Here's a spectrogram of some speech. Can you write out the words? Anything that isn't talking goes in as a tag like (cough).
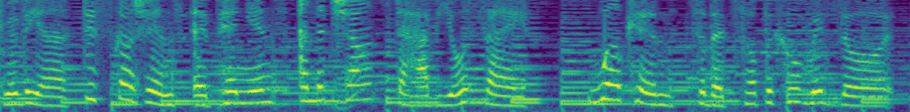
trivia, discussions, opinions, and the chance to have your say. Welcome to the Topical Resort.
